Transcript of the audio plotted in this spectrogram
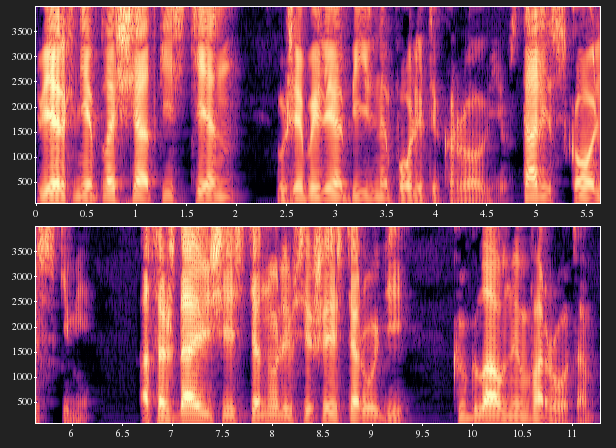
Верхние площадки стен уже были обильно политы кровью, стали скользкими. Осаждающие стянули все шесть орудий к главным воротам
